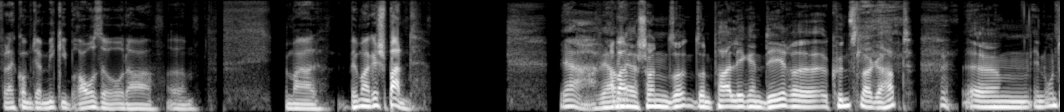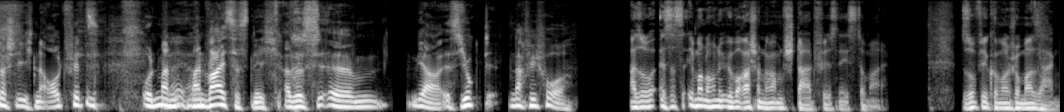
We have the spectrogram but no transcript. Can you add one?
vielleicht kommt ja Mickey Brause oder ähm, bin, mal, bin mal gespannt. Ja, wir Aber- haben ja schon so, so ein paar legendäre Künstler gehabt ähm, in unterschiedlichen Outfits und man, Ja, ja. man weiß es nicht. Also es, ähm, ja, es juckt nach wie vor. Also es ist immer noch eine Überraschung am Start fürs nächste Mal. So viel können wir schon mal sagen.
